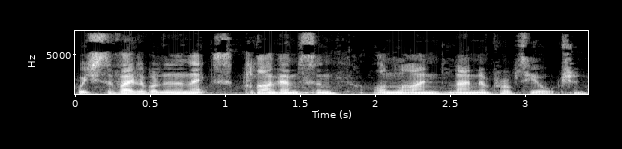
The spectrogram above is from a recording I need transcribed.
which is available in the next Clive Emson online land and property auction.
